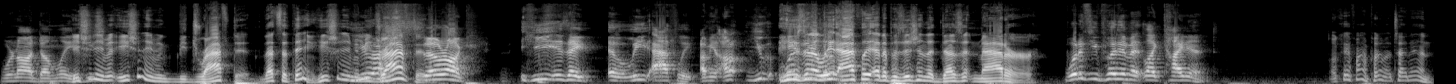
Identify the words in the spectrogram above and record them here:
We're not a dumb league. He shouldn't He's- even. He shouldn't even be drafted. That's the thing. He shouldn't even be drafted. So wrong. He is a elite athlete. I mean, I don't. You. He's an elite athlete at a position that doesn't matter. What if you put him at like tight end, Okay, fine. Put him at tight end.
